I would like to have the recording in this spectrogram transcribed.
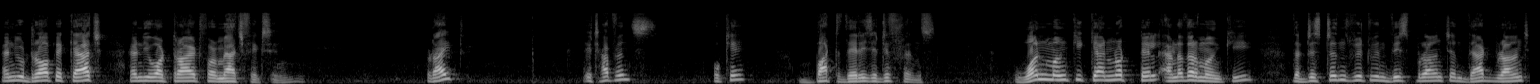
and you drop a catch and you are tried for match fixing, right? It happens, okay? but there is a difference. One monkey cannot tell another monkey the distance between this branch and that branch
